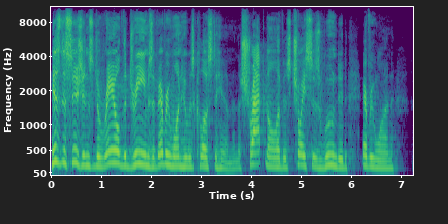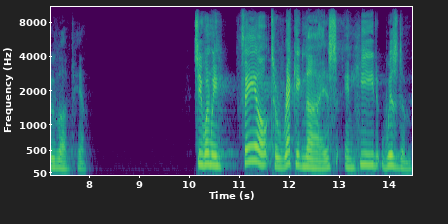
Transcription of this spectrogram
His decisions derailed the dreams of everyone who was close to him, and the shrapnel of his choices wounded everyone who loved him. See, when we fail to recognize and heed wisdom,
